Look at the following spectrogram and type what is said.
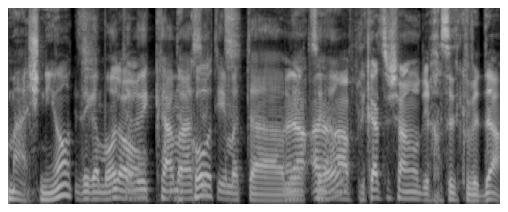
מה, שניות? זה גם מאוד לא, תלוי כמה דקות. estimate אתה מייצר. האפליקציה שלנו עוד יחסית כבדה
